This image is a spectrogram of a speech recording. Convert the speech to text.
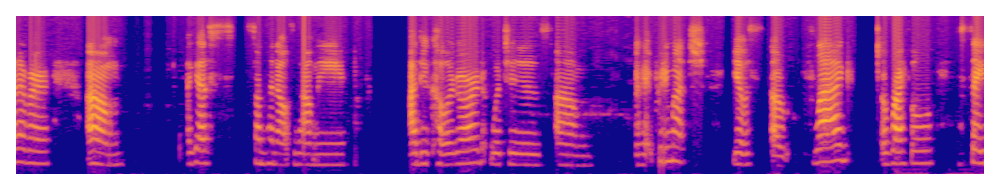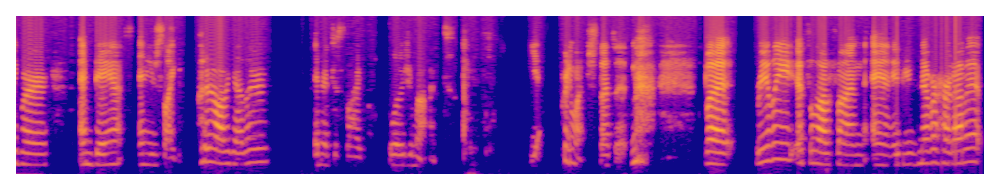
Whatever. Um, I guess something else about me. I do color guard, which is um, okay, pretty much you have a, a flag, a rifle, a saber, and dance, and you just like put it all together, and it just like blows your mind. Yeah, pretty much that's it. but really, it's a lot of fun, and if you've never heard of it,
